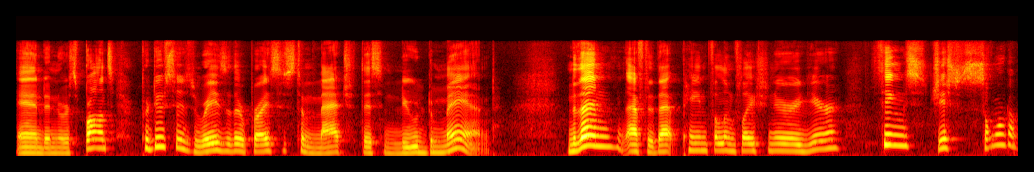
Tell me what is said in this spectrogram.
and in response producers raised their prices to match this new demand. Now then, after that painful inflationary year, things just sort of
